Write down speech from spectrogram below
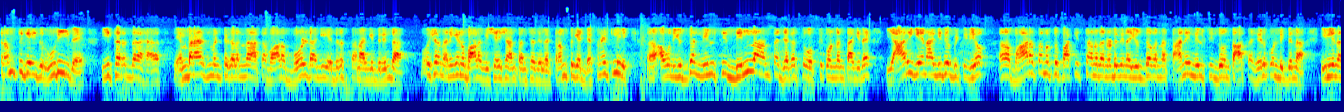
ಟ್ರಂಪ್ಗೆ ಇದು ರೂಢಿ ಇದೆ. ಈ ತರದ ಎಂಬರಾಸ್ಮೆಂಟ್ ಗಳನ್ನ ಆತ ಬಹಳ ಬೋಲ್ಡ್ ಆಗಿ ಎದುರಿಸ್ತಾನಾಗಿದ್ರಿಂದ ಬಹುಶಃ ನನಗೇನು ಬಹಳ ವಿಶೇಷ ಅಂತ ಅನ್ಸೋದಿಲ್ಲ. ಟ್ರಂಪ್ಗೆ ಡೆಫಿನೆಟ್ಲಿ ಅವನು ಯುದ್ಧ ನಿಲ್ಸಿದ್ದಿಲ್ಲ ಅಂತ ಜಗತ್ತು ಒಪ್ಪಿಕೊಂಡಂತಾಗಿದೆ. ಯಾರಿಗೇನಾಗಿದೆಯೋ ಬಿಟ್ಟಿದೆಯೋ ಭಾರತ ಮತ್ತು ಪಾಕಿಸ್ತಾನದ ನಡುವಿನ ಯುದ್ಧವನ್ನ ತಾನೇ ನಿಲ್ಸಿದ್ದು ಅಂತ ಆತ ಹೇಳ್ಕೊಂಡಿದ್ದನ್ನ ಇಲ್ಲಿನ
